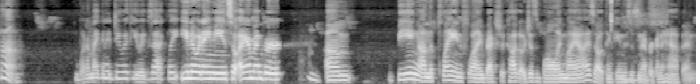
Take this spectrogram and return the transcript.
huh what am I going to do with you exactly? You know what I mean? So I remember um, being on the plane flying back to Chicago, just bawling my eyes out, thinking this is never going to happen.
